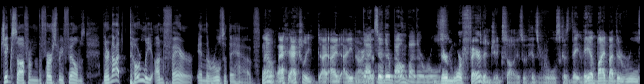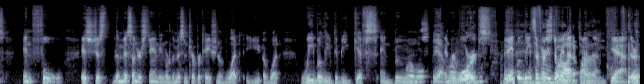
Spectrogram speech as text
Jigsaw from the first three films, they're not totally unfair in the rules that they have. no, actually, I, I'd, I'd even argue I'd that say they're, they're bound by their rules. they're more fair than Jigsaw is with his rules because they they abide by the rules in full. It's just the misunderstanding or the misinterpretation of what you, of what we believe to be gifts and boons. Rewar- yeah, and rewards. They Yeah, believe it's they're bestowing that upon term. them. Yeah, they're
